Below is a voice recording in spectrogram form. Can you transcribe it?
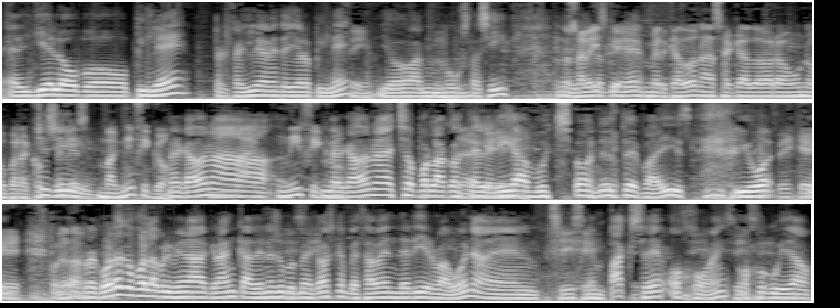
el hielo pilé, preferiblemente hielo pilé. Sí. Yo a mí me gusta así. ¿No sabéis que pilé. Mercadona ha sacado ahora uno para Sí, cócteles? sí. Magnífico. Mercadona, Magnífico. Mercadona ha hecho por la O sea coctelería que- mucho en este país. Igual, que, pues, no, recuerdo que fue la primera gran cadena de supermercados que empezó a vender hierbabuena en, en packs, ¿eh? Ojo, ¿eh? Ojo, cuidado.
